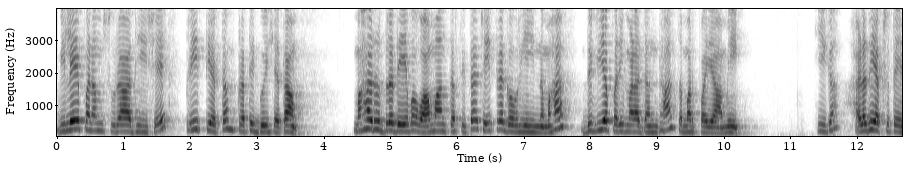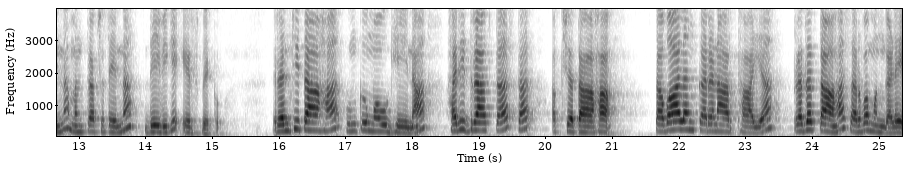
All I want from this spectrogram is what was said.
ವಿಲೇಪನಂ ಸುರಾಧೀಶೆ ಪ್ರೀತ್ಯರ್ಥಂ ಪ್ರತಿಗುಹ್ಯತಾಂ. ಮಹರುದ್ರದೇವ ವಾಮಾಂಕಸ್ಥಿತ ಚೈತ್ರಗೌರಿಯೈ ನಮಃ ದಿವ್ಯ ಪರಿಮಳ ಸಮರ್ಪಯಾಮಿ. ಈಗ ಹಳದಿ ಅಕ್ಷತೆಯನ್ನು, ಮಂತ್ರಾಕ್ಷತೆಯನ್ನು ದೇವಿಗೆ ಏರಿಸಬೇಕು. ರಂಜಿತಾ ಕುಂಕುಮೌಘೇನ ಹರಿದ್ರಾಕ್ತಸ್ತ ಅಕ್ಷತಾ ತವಾಲಂಕರಣಾರ್ಥಾಯ ಪ್ರದತ್ತಾ ಸರ್ವಮಂಗಳೇ.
